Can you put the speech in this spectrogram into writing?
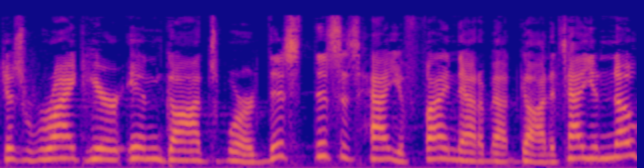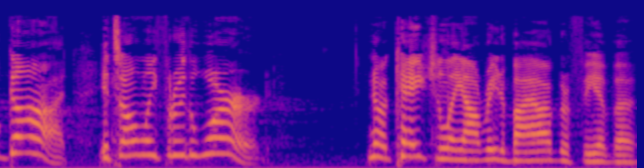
just right here in God's Word. This, this is how you find out about God. It's how you know God. It's only through the Word. You know, occasionally I'll read a biography of a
